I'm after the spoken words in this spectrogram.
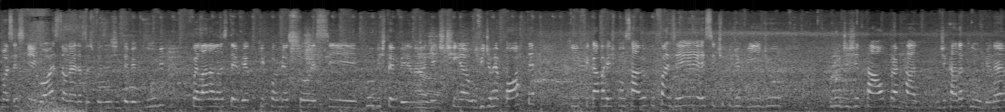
vocês que gostam né, dessas coisas de TV Clube, foi lá na Lance TV que começou esse Clubes TV, né? A gente tinha o vídeo repórter que ficava responsável por fazer esse tipo de vídeo pro digital pra cada, de cada clube, né?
